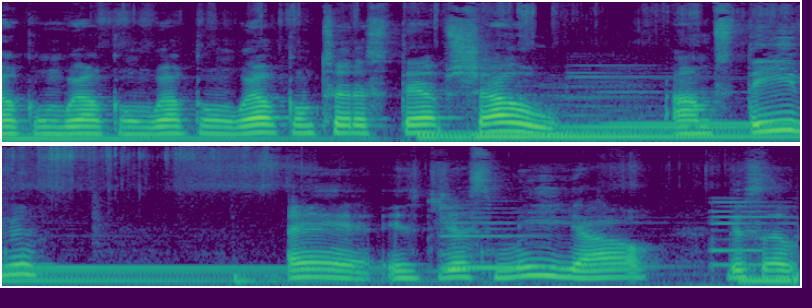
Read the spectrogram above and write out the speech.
Welcome, welcome, welcome, welcome to the Step Show. I'm Steven, and it's just me, y'all. This uh,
